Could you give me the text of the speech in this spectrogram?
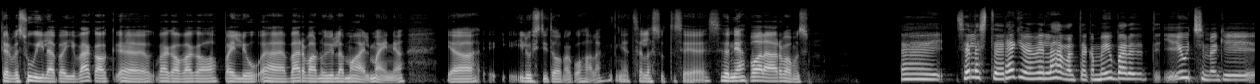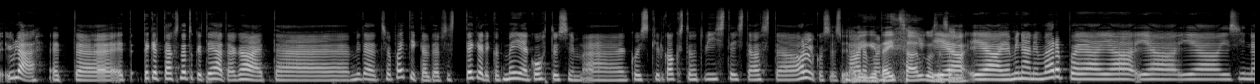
terve suvi läbi väga, väga, väga palju eh, värvanud üle maailma, on ju. ja ilusti toome kohale, nii et selles suhtes see, see on jah, vale arvamus sellest räägime veel lähemalt, aga me juba jõudsimegi üle, et, et tegelikult tahaks natuke teada ka, et mida Geopatical teeb, sest tegelikult meie kohtusime kuskil kaks tuhat viisteist aasta alguses. oligi täitsa alguses. ja, ja, ja mina olin värbaja ja, ja, ja, ja siin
